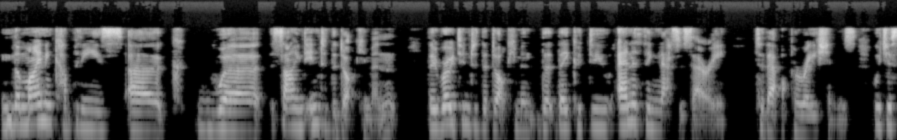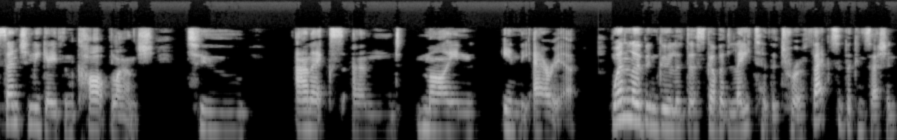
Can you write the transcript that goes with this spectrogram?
the mining companies uh, were signed into the document they wrote into the document that they could do anything necessary to their operations, which essentially gave them carte blanche to annex and mine in the area. When Lobengula discovered later the true effects of the concession,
